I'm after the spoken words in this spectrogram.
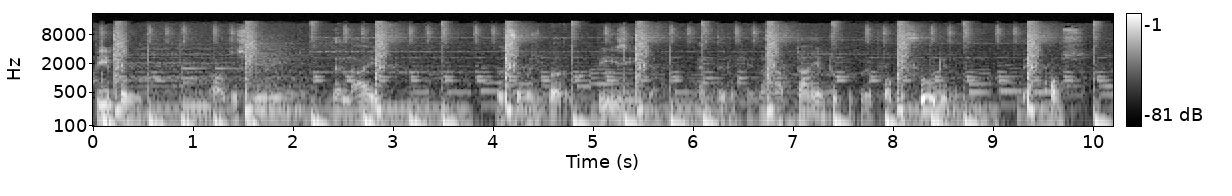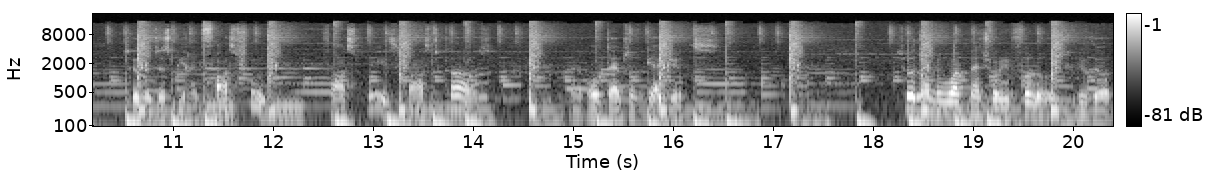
People are just living their life. They're so much busy and they don't even have time to prepare proper food in their house. So they're just behind fast food, fast pace, fast cars, and all types of gadgets. So then, what naturally follows if they're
